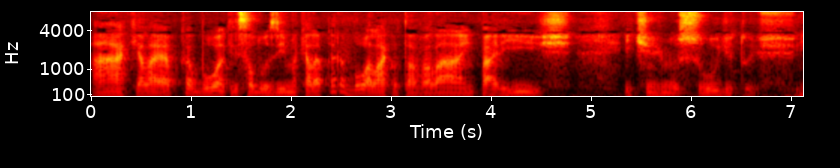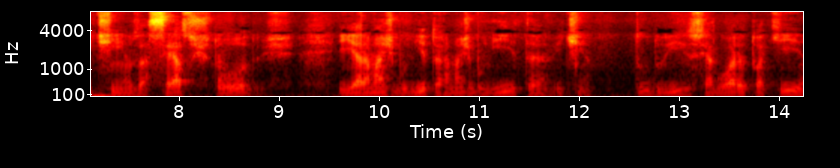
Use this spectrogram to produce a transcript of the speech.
Ah, aquela época boa, aquele saudosismo, aquela época era boa lá que eu estava lá em Paris e tinha os meus súditos e tinha os acessos todos e era mais bonito, era mais bonita e tinha tudo isso e agora eu tô aqui.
